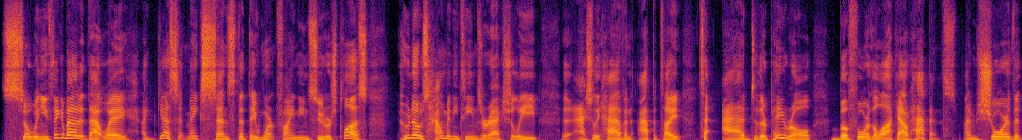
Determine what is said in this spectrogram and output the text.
So when you think about it that way, I guess it makes sense that they weren't finding suitors. Plus, who knows how many teams are actually uh, actually have an appetite to add to their payroll before the lockout happens. I'm sure that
